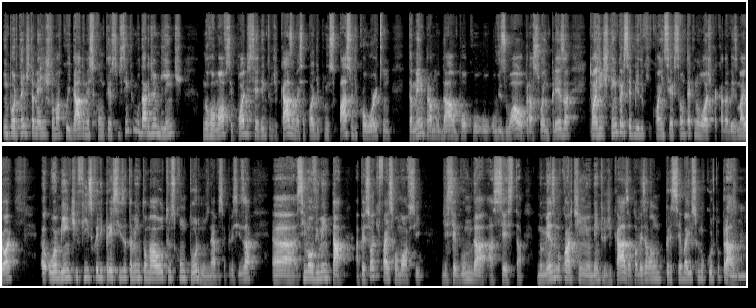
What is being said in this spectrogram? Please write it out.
Importante também a gente tomar cuidado nesse contexto de sempre mudar de ambiente no home office. Pode ser dentro de casa, mas você pode ir para um espaço de coworking também para mudar um pouco o, o visual para a sua empresa. Então a gente tem percebido que com a inserção tecnológica cada vez maior, o ambiente físico ele precisa também tomar outros contornos, né? Você precisa uh, se movimentar. A pessoa que faz home office de segunda a sexta no mesmo quartinho dentro de casa, talvez ela não perceba isso no curto prazo, uhum.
